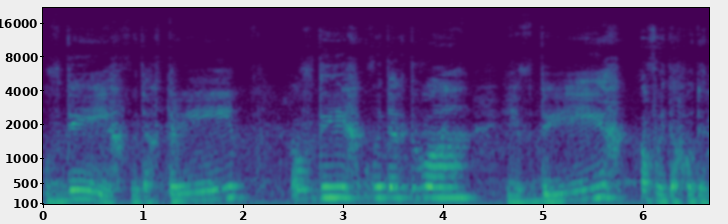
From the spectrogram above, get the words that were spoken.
Вдих, видих 3. Вдих, видих 2. І вдих, видих 1.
